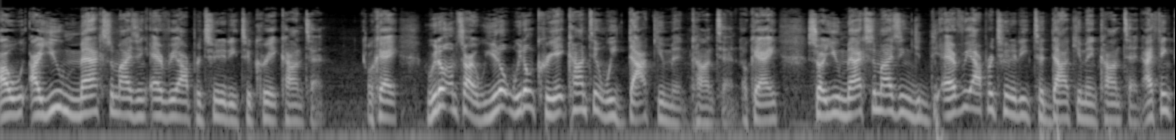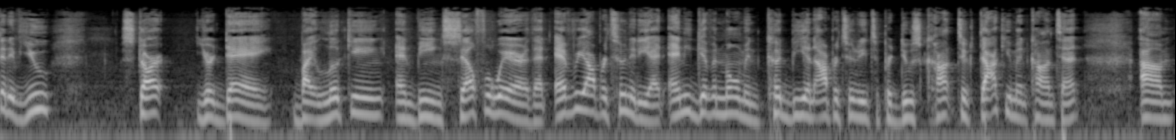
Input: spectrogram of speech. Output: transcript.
are, are you maximizing every opportunity to create content Okay, we don't. I'm sorry. We don't. We don't create content. We document content. Okay, so are you maximizing every opportunity to document content? I think that if you start your day by looking and being self-aware that every opportunity at any given moment could be an opportunity to produce con- to document content, um,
